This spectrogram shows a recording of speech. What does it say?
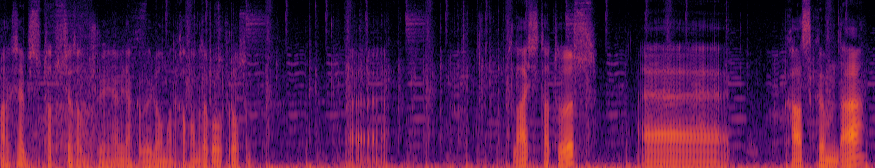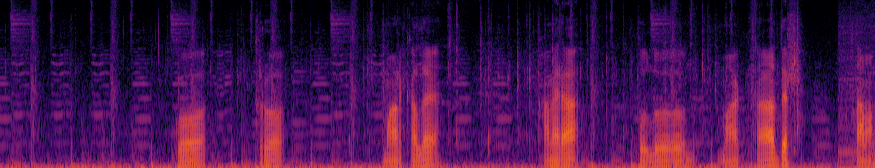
Arkadaşlar bir status yazalım şuraya ya. Bir dakika böyle olmadı. Kafamıza GoPro olsun. Ee, Flash status. Ee, kaskımda GoPro markalı kamera bulunmaktadır. Tamam.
